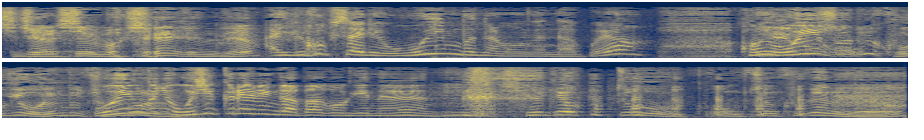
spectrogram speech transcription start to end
진짜 열심히 버셔야겠는데요? 아, 7살이 5인분을 먹는다고요? 거기 일곱 5인, 살이 고기 5인분 정말 5인분이 50g인가 봐, 거기는. 체격도 엄청 크겠는데요?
